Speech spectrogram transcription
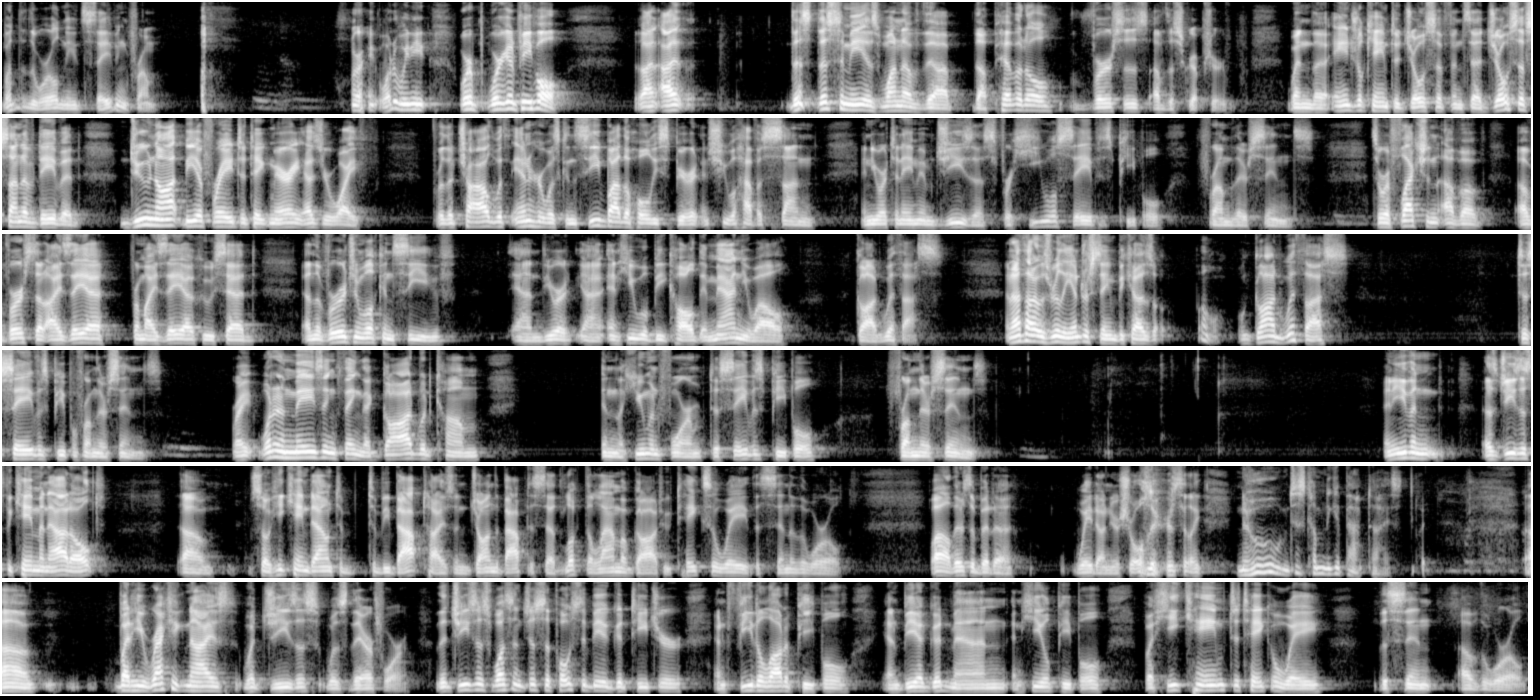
What did the world need saving from? right? What do we need? We're, we're good people. I, this, this to me is one of the, the pivotal verses of the scripture. When the angel came to Joseph and said, Joseph, son of David, do not be afraid to take Mary as your wife, for the child within her was conceived by the Holy Spirit, and she will have a son, and you are to name him Jesus, for he will save his people from their sins. It's a reflection of a, a verse that Isaiah, from Isaiah, who said, And the virgin will conceive and, you're, uh, and he will be called Emmanuel, God with us. And I thought it was really interesting because, oh, God with us to save his people from their sins, right? What an amazing thing that God would come in the human form to save his people from their sins. And even as Jesus became an adult, um, so he came down to, to be baptized, and John the Baptist said, Look, the Lamb of God who takes away the sin of the world. Well, there's a bit of weight on your shoulders. like, no, I'm just coming to get baptized. Uh, but he recognized what Jesus was there for. That Jesus wasn't just supposed to be a good teacher and feed a lot of people and be a good man and heal people, but he came to take away the sin of the world.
